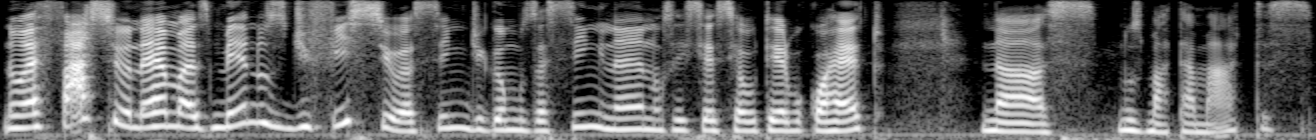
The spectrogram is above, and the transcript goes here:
Não é fácil, né, mas menos difícil, assim, digamos assim, né? Não sei se esse é o termo correto, nas nos mata-matas.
